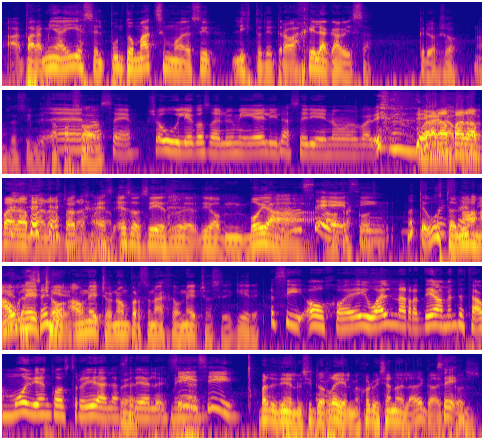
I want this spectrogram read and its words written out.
Ah, Para mí ahí es el punto máximo de decir, listo, te trabajé la cabeza. Creo yo. No sé si les ha Eh, pasado. no sé. Yo googleé cosas de Luis Miguel y la serie no me parece. Bueno, para, para, para, para, Yo- para, para, es- para. eso sí, eso, eh, digo, voy a, no a sé, otras sí. cosas. ¿No te gusta Luis A, ser. a Miguel un la hecho, serie? a un hecho, no a un personaje, a un hecho si se quiere. Sí, ojo, eh, igual narrativamente está muy bien construida la Sí. serie de Luis Sí, Miguel. sí. Aparte tiene Luisito Rey, el mejor villano de la década, Sí. chicos.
